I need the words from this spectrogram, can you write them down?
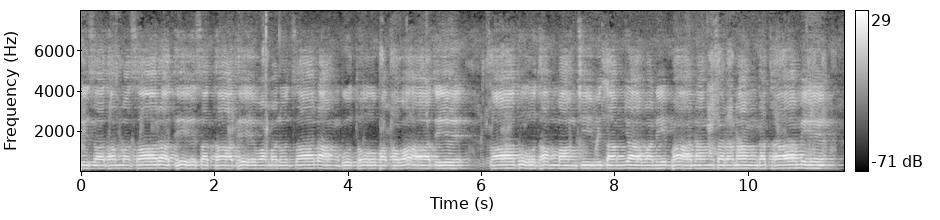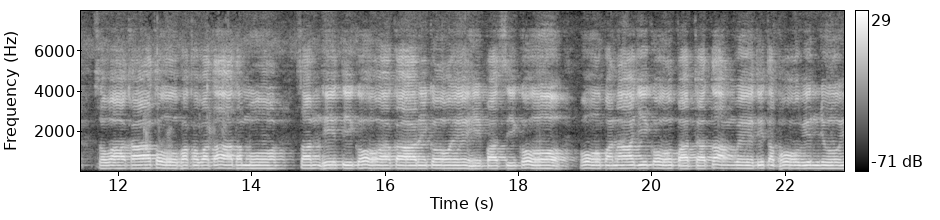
ริสธรรมสารเทสัทธาเทวมนุสสานังพุทโธภะคะวาติสาธุธรรมังชีวิตังยาวนิพานังสรนังกัจฉามิ สวากขาโตภะคะวตาธรรมโม สันทิติโกอาการิโกเอหิปัสสิโก โอปนายิโกปัจจตังเวทิตโพวินโยเห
